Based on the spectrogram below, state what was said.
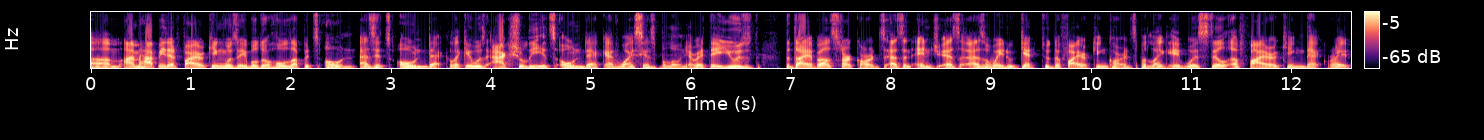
Um i'm happy that fire king was able to hold up its own as its own deck. Like it was actually its own deck at ycs bologna right? They used the diabellstar cards as an engine as, as a way to get to the fire king cards but like it was still a fire king deck right?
